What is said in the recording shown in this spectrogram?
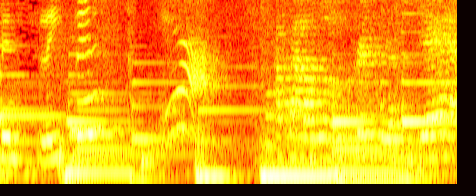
been sleeping? Yeah. How about a little Christmas jazz?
